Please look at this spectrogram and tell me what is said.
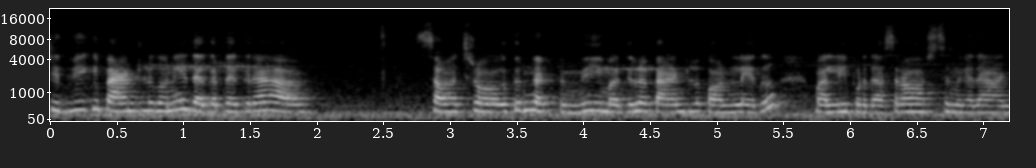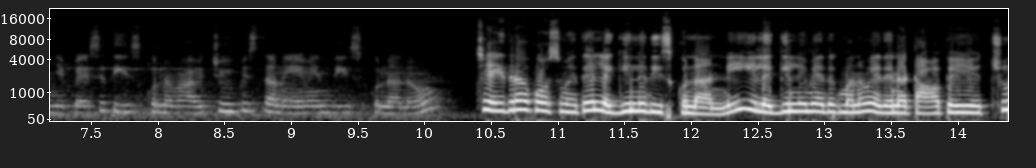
చిద్వికి ప్యాంట్లు కొని దగ్గర దగ్గర సంవత్సరం అవుతున్నట్టుంది. ఈ మధ్యలో ప్యాంట్లు కొనలేదు. మళ్ళీ ఇప్పుడు దసరా వస్తుంది కదా అని చెప్పేసి తీసుకున్నాము అవి చూపిస్తాను ఏమేమి తీసుకున్నానో. చైద్రా కోసం అయితే లెగ్గిల్ని తీసుకున్నా అండి. ఈ లెగ్గిన్ల మీదకి మనం ఏదైనా టాప్ వేయొచ్చు.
